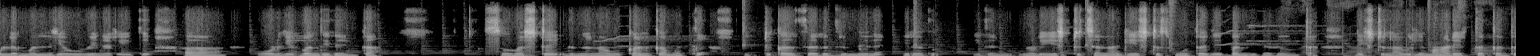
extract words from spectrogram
ಒಳ್ಳೆ ಮಲ್ಲಿಗೆ ಹೂವಿನ ರೀತಿ ಹೋಳಿಗೆ ಬಂದಿದೆ ಅಂತ. ಸೊ ಅಷ್ಟೇ ಇದನ್ನು ನಾವು ಕಣಕ ಮತ್ತು ಹಿಟ್ಟು ಕಲಸಿರೋದ್ರ ಮೇಲೆ ಇರೋದು. ಇದನ್ನು ನೋಡಿ ಎಷ್ಟು ಚೆನ್ನಾಗಿ, ಎಷ್ಟು ಸ್ಮೂತಾಗಿ ಬಂದಿದ್ದಾವೆ ಅಂತ. ನೆಕ್ಸ್ಟ್ ನಾವಿಲ್ಲಿ ಮಾಡಿರ್ತಕ್ಕಂಥ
